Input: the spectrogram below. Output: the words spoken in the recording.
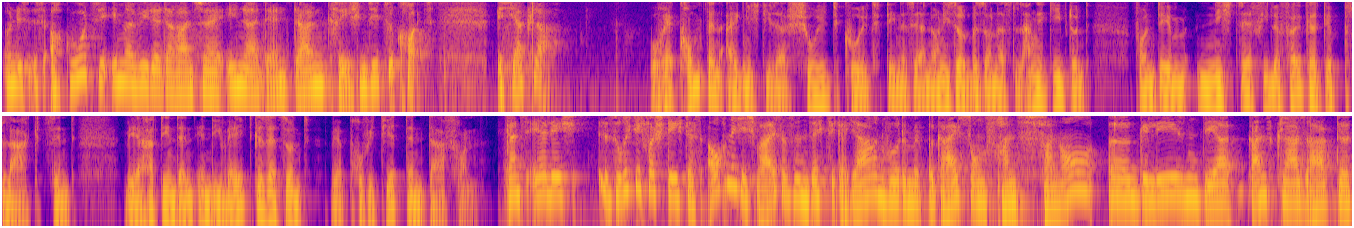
Und es ist auch gut, sie immer wieder daran zu erinnern, denn dann kriechen sie zu Kreuz. Ist ja klar. Woher kommt denn eigentlich dieser Schuldkult, den es ja noch nicht so besonders lange gibt und von dem nicht sehr viele Völker geplagt sind. Wer hat den denn in die Welt gesetzt und wer profitiert denn davon? Ganz ehrlich, so richtig verstehe ich das auch nicht. Ich weiß, dass in den 60er Jahren wurde mit Begeisterung Franz Fanon äh, gelesen, der ganz klar sagte,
